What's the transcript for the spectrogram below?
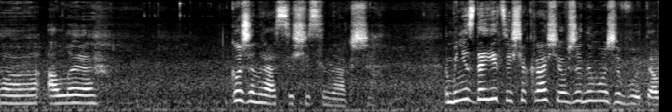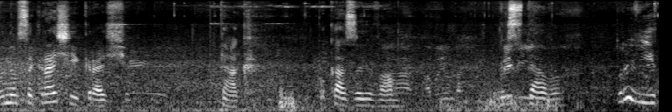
Е, але кожен раз це щось інакше. Мені здається, що краще вже не може бути, а воно все краще і краще. Так, показую вам виставу. Привіт!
